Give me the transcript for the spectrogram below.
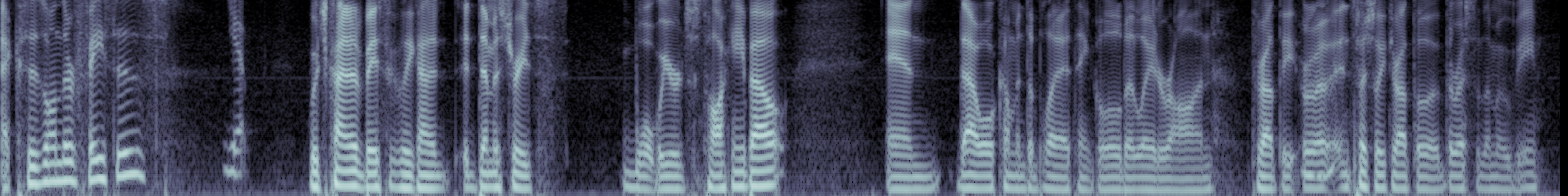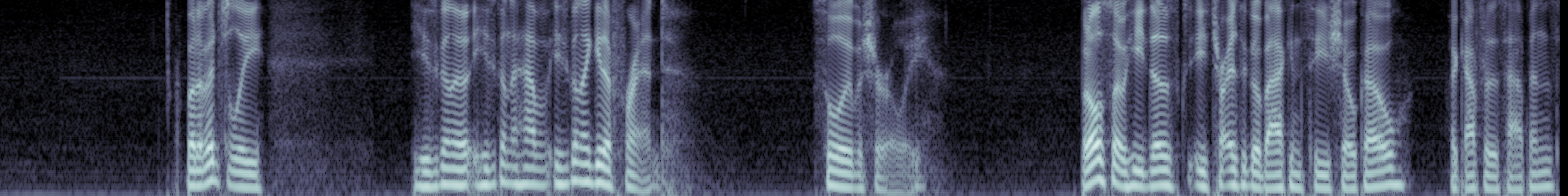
X's on their faces. Yep. Which kind of basically kind of it demonstrates what we were just talking about, and that will come into play I think a little bit later on throughout the, Mhm. especially throughout the the rest of the movie. But eventually, he's gonna he's gonna have he's gonna get a friend, slowly but surely. But also he does he tries to go back and see Shoko like after this happens.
